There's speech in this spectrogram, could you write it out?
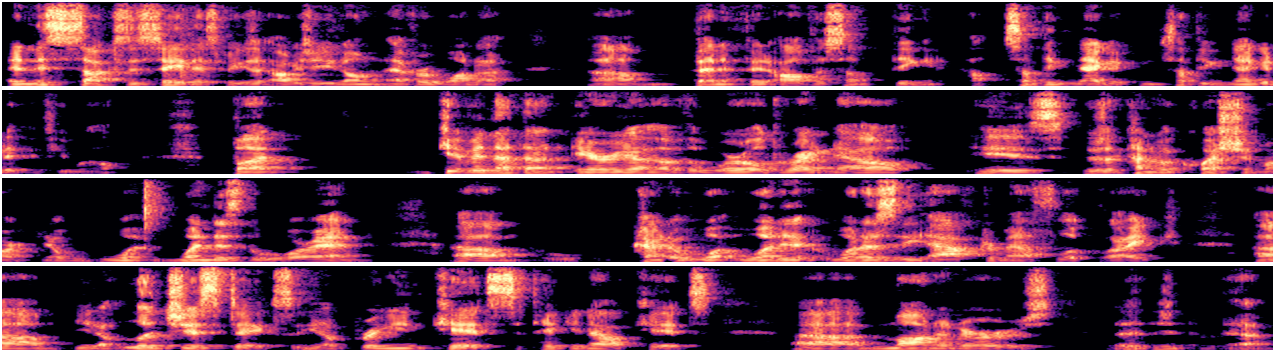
and this sucks to say this because obviously you don't ever want to um, benefit off of something something negative something negative, if you will. But given that that area of the world right now is there's a kind of a question mark. You know, what, when does the war end? Um, kind of what what is, what does the aftermath look like? Um, you know, logistics. You know, bringing kits, taking out kits, uh, monitors, uh, uh,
